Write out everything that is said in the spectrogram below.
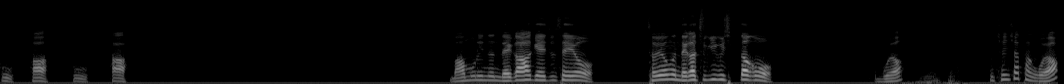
후하 후하 마무리는 내가 하게 해주세요. 저 형은 내가 죽이고 싶다고. 어, 뭐야? 형 첸샷 한 거야?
